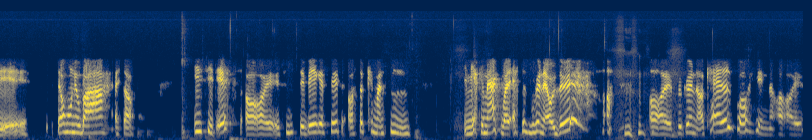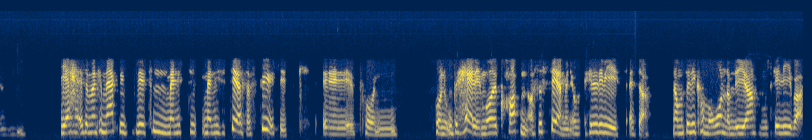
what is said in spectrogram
det, så er hun jo bare, altså, i sit S, og øh, synes, det er mega fedt, og så kan man sådan, jamen jeg kan mærke, at altså, så begynder jeg jo at løbe, og, og øh, begynder at kalde på hende, og øh, ja, altså man kan mærke, at det, det sådan manifest- manifesterer sig fysisk øh, på, en, på en ubehagelig måde i kroppen, og så ser man jo heldigvis, altså når man så lige kommer rundt om det hjørne, hun måske lige var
